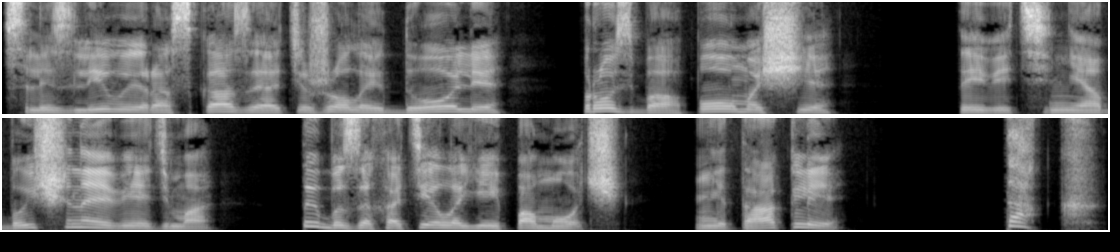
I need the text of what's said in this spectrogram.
Слезливые рассказы о тяжелой доле, просьба о помощи. Ты ведь необычная ведьма, ты бы захотела ей помочь, не так ли? Так,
